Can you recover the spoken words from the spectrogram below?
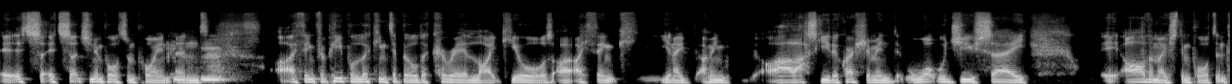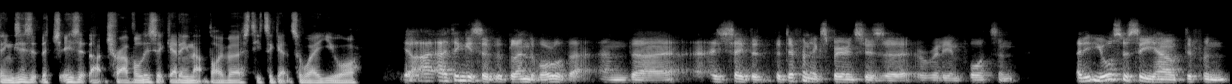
it's it's such an important point. And mm-hmm. I think for people looking to build a career like yours, I, I think you know, I mean, I'll ask you the question. I mean, what would you say? are the most important things? Is it the, is it that travel? Is it getting that diversity to get to where you are? Yeah, I, I think it's a blend of all of that. And uh, as you say, the, the different experiences are, are, really important. And you also see how different,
